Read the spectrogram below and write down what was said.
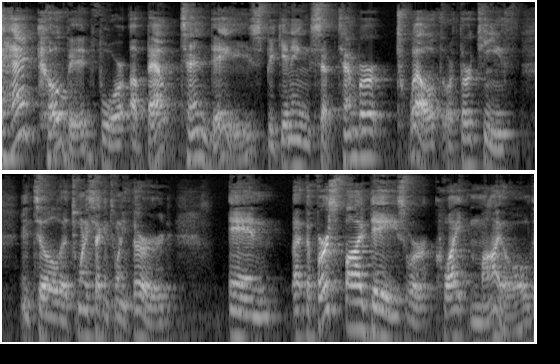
had COVID for about 10 days, beginning September 12th or 13th until the 22nd, 23rd. And uh, the first five days were quite mild.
